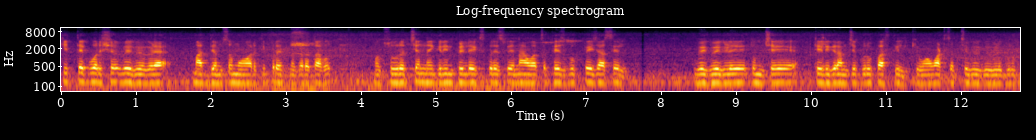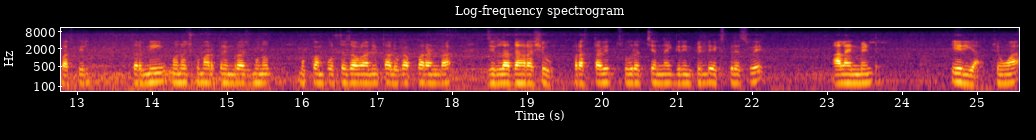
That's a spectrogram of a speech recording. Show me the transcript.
कित्येक वर्ष वेगवेगळ्या माध्यम समूहावरती प्रयत्न करत आहोत. मग सुरत चेन्नई ग्रीनफील्ड एक्सप्रेसवे नावाचं फेसबुक पेज असेल वेगवेगळे तुमचे टेलिग्रामचे ग्रुप असतील किंवा व्हॉट्सअपचे वेगवेगळे ग्रुप असतील तर मी मनोज कुमार प्रेमराज मुनोत मुक्काम पोस्ट जवळानी तालुका परांडा जिल्हा धाराशिव प्रस्तावित Surat Chennai greenfield expressway alignment area किंवा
